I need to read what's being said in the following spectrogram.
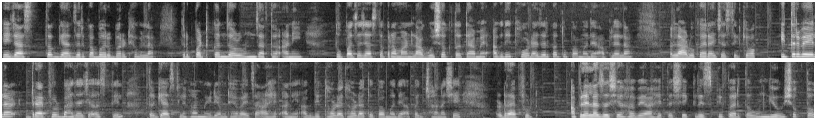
हे जास्त गॅस जर का भरभर ठेवला तर पटकन जळून जातं आणि तुपाचं जास्त प्रमाण लागू शकतं. त्यामुळे अगदी थोड्या जर का तुपामध्ये आपल्याला लाडू करायचे असतील किंवा इतर वेळेला ड्रायफ्रूट भाजायचे असतील तर गॅस फ्लेम हा मिडियम ठेवायचा आहे. आणि अगदी थोड्या थोड्या तुपामध्ये आपण छान असे ड्रायफ्रूट आपल्याला जसे हवे आहे तसे क्रिस्पी परतवून घेऊ शकतो.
